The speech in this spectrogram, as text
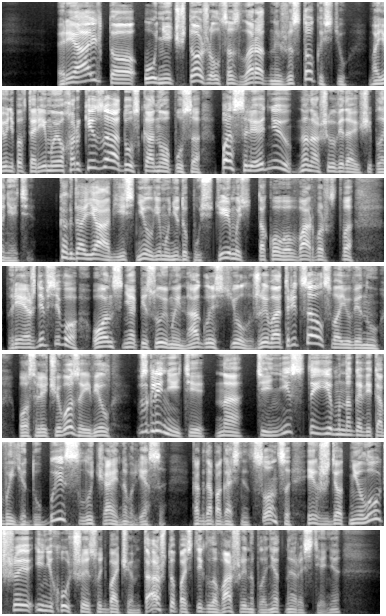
«Реальто уничтожил со злорадной жестокостью мою неповторимую Харкизаду с Канопуса, последнюю на нашей увядающей планете. Когда я объяснил ему недопустимость такого варварства, прежде всего он с неописуемой наглостью лживо отрицал свою вину, после чего заявил «Взгляните на тенистые многовековые дубы случайного леса. Когда погаснет солнце, их ждет не лучшая и не худшая судьба, чем та, что постигла ваше инопланетное растение.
